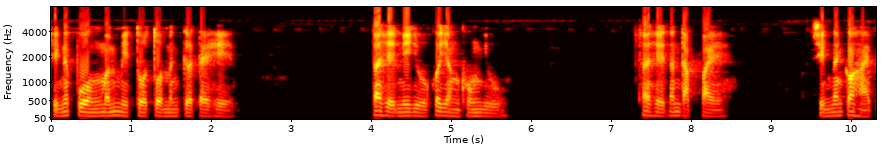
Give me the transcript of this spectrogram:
สิ่งนั้นปวงมันไม่มีตัวตนมันเกิดแต่เหตุ ถ้าเหตุมีอยู่ก็ยังคงอยู่ ถ้าเหตุนั้นดับไป สิ่งนั้นก็หายไป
